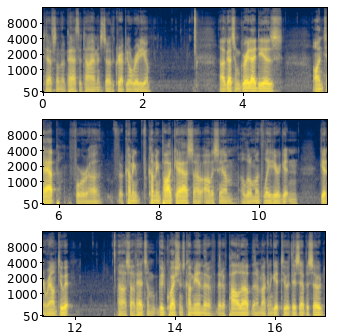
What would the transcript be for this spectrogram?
to have something to pass the time instead of the crappy old radio. I've got some great ideas on tap for, uh, for coming coming podcasts. Uh, obviously, I'm a little month late here getting getting around to it. Uh, so I've had some good questions come in that have that have piled up that I'm not going to get to at this episode,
